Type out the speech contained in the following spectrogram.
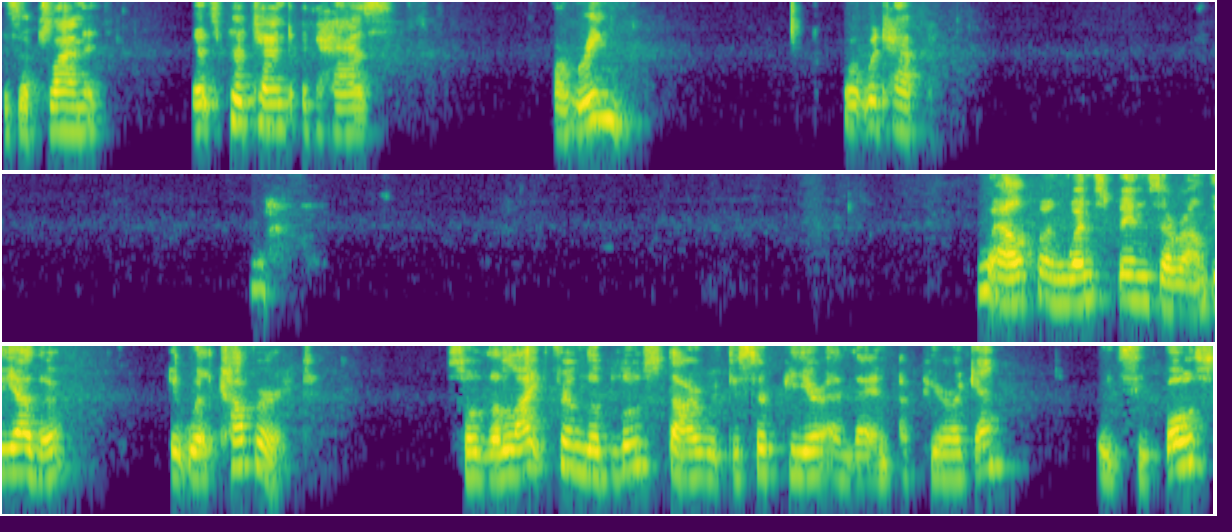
is a planet. Let's pretend it has a ring. What would happen? Well, when one spins around the other, it will cover it. So the light from the blue star would disappear and then appear again. We'd see both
